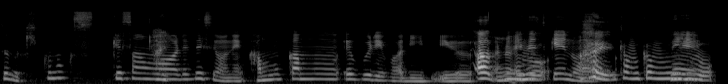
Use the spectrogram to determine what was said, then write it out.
そういえば菊之助さんはあれですよね、カムカムエブリバディっていうああの NHK の、はいカムカムにも、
